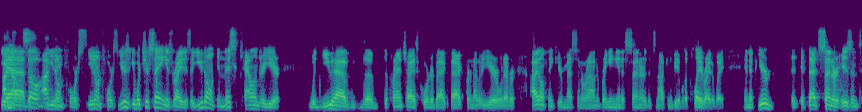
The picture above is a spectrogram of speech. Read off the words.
Yeah, but so I you think, don't force. You don't force. You're, what you're saying is right. Is that you don't in this calendar year, would you have the the franchise quarterback back for another year or whatever. I don't think you're messing around and bringing in a center that's not going to be able to play right away. And if you're if that center isn't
